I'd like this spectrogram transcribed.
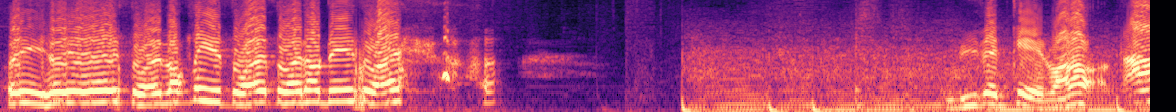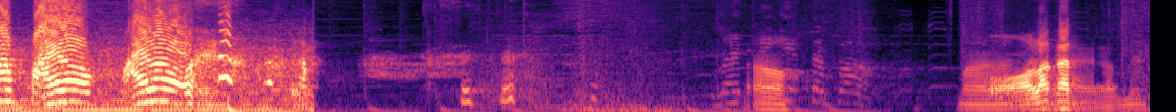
เฮ้ยเฮ้ยเฮ้ยสวยล็อกตี้สวยสวยล็อกตี้สวยดีเดนเกตมาแล้ว อ้าวไปแล้วไปแล้วอ้าวมาขอแล้วกันครับเนี่ย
